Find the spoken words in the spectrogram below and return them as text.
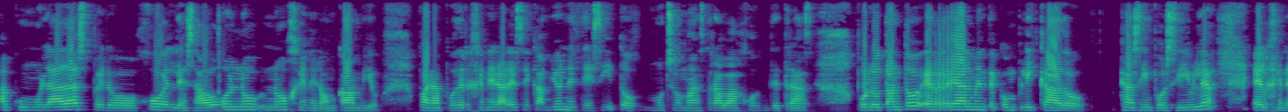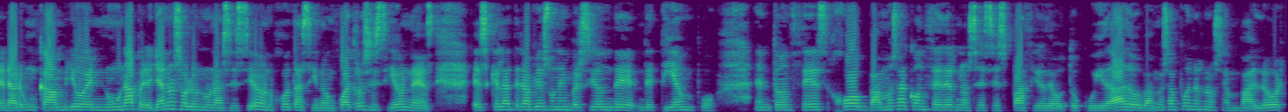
acumuladas, pero, el desahogo no, no genera un cambio. Para poder generar ese cambio necesito mucho más trabajo detrás Por lo tanto, es realmente complicado casi imposible el generar un cambio en una, pero ya no solo en una sesión, J, sino en cuatro sesiones. Es que la terapia es una inversión de, tiempo. Entonces, jo, vamos a concedernos ese espacio de autocuidado, vamos a ponernos en valor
